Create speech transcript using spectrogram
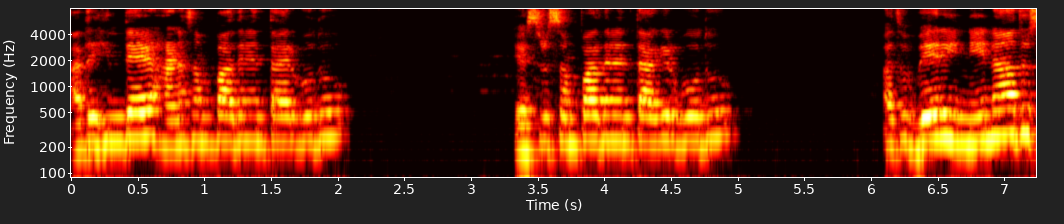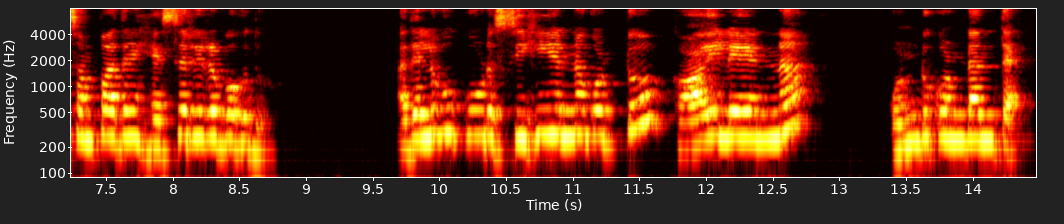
ಅದ ಹಿಂದೆ ಹಣ ಸಂಪಾದನೆ ಅಂತ ಇರ್ಬೋದು, ಹೆಸರು ಸಂಪಾದನೆ ಅಂತ ಆಗಿರ್ಬೋದು, ಅಥವಾ ಬೇರೆ ಇನ್ನೇನಾದರೂ ಸಂಪಾದನೆ ಹೆಸರಿರಬಹುದು. ಅದೆಲ್ಲವೂ ಕೂಡ ಸಿಹಿಯನ್ನು ಕೊಟ್ಟು ಕಾಯಿಲೆಯನ್ನು ಕೊಂಡುಕೊಂಡಂತೆ.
